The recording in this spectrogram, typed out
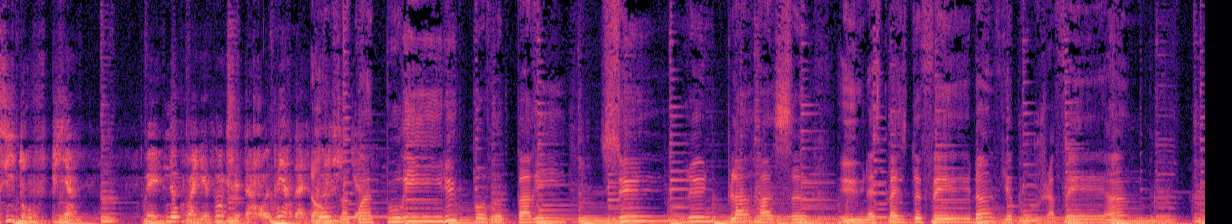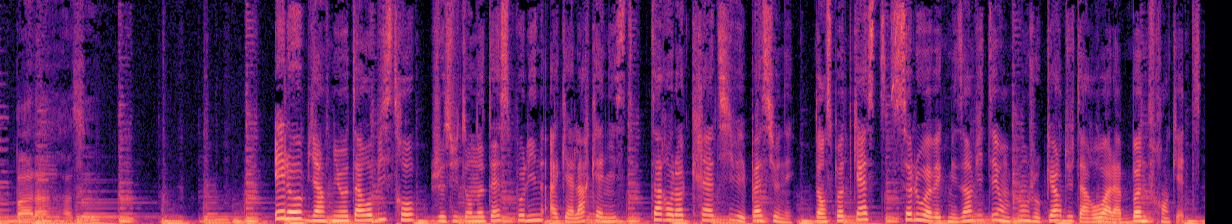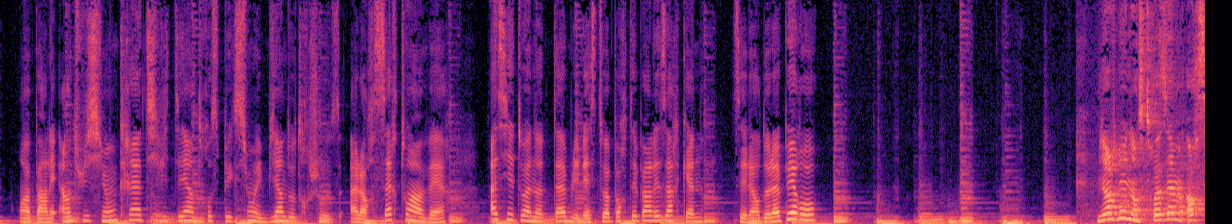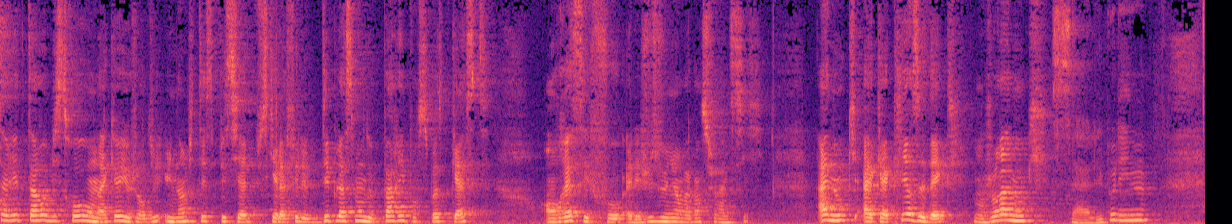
s'y trouve bien. Mais ne croyez pas que c'est un repère Dans un d'alcoolique. coin pourri du pauvre Paris, sur une place, une espèce de fée d'un vieux bouge a fait un palace. Hello, bienvenue au Tarot Bistrot. Je suis ton hôtesse Pauline aka l'arcaniste, tarologue créative et passionnée. Dans ce podcast, seul ou avec mes invités, on plonge au cœur du tarot à la bonne franquette. On va parler intuition, créativité, introspection et bien d'autres choses. Alors serre-toi un verre, assieds-toi à notre table et laisse-toi porter par les arcanes. C'est l'heure de l'apéro. Bienvenue dans ce troisième hors-série de Tarot Bistrot où on accueille aujourd'hui une invitée spéciale puisqu'elle a fait le déplacement de Paris pour ce podcast. En vrai, c'est faux, elle est juste venue en vacances sur Annecy. Anouk, aka Clear the Deck. Bonjour Anouk. Salut Pauline.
